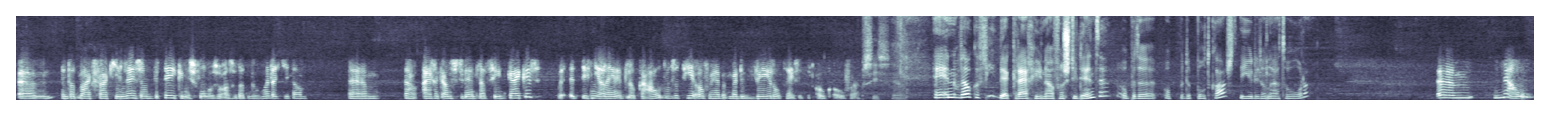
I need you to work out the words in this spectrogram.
Um, en dat maakt vaak je les ook betekenisvoller, zoals we dat noemen. Dat je dan um, nou, eigenlijk aan de student laat zien: kijk eens, het is niet alleen het lokaal dat we het hier over hebben, maar de wereld heeft het er ook over. Precies. Ja. Hey, en welke feedback krijgen jullie nou van studenten op de, op de podcast die jullie dan laten horen? Ehm, nou,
